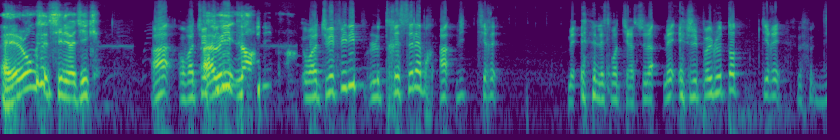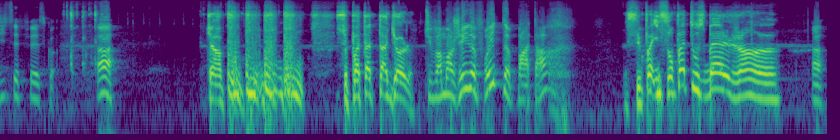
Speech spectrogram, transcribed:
Elle est longue, cette cinématique. Ah, on va tuer Ah oui, Philippe. non On va tuer Philippe, le très célèbre. Ah, vite, tirez. Mais laisse-moi tirer celui-là. Mais j'ai pas eu le temps de tirer. 10 FPS, quoi. Ah, Tiens, pou, pou, pou, pou. ce patate ta gueule tu vas manger une frite, bâtard. C'est pas... Ils sont pas tous belges, hein euh. Ah,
